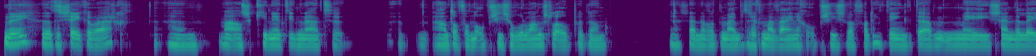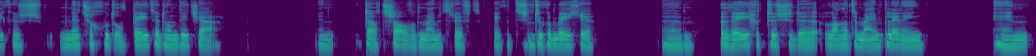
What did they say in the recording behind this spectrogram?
Nee, dat is zeker waar. Um, maar als ik je net inderdaad uh, een aantal van de opties hoor langslopen, dan ja, zijn er wat mij betreft maar weinig opties waarvan ik denk, daarmee zijn de Lakers net zo goed of beter dan dit jaar. En dat zal wat mij betreft, kijk, het is natuurlijk een beetje um, bewegen tussen de lange termijn planning en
